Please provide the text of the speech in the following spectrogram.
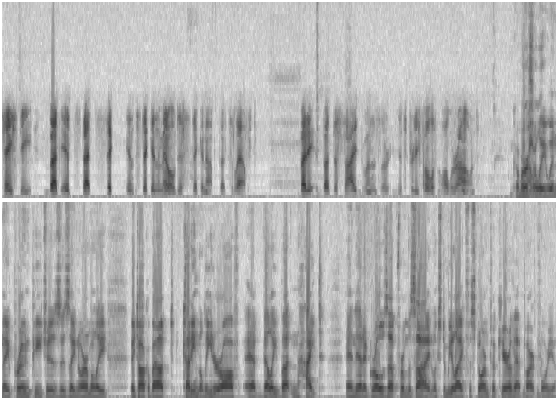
tasty, but it's that stick in, stick in the middle just sticking up that's left. But it, but the side ones are it's pretty full all around. Commercially, when they prune peaches, is they normally they talk about cutting the leader off at belly button height, and then it grows up from the side. Looks to me like the storm took care of that mm-hmm. part for you.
